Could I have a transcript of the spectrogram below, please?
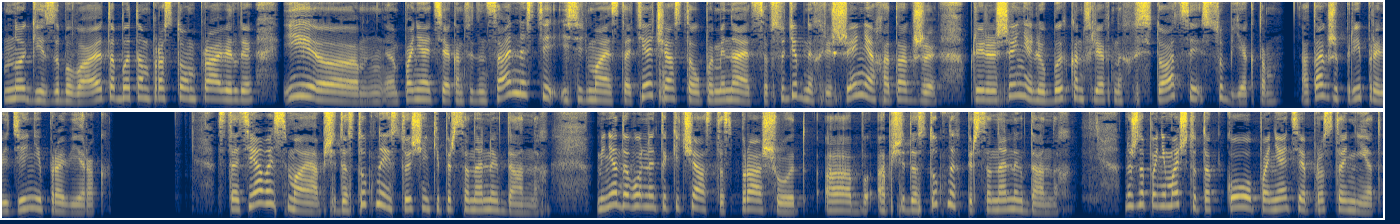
Многие забывают об этом простом правиле, и э, понятие конфиденциальности и седьмая статья часто упоминается в судебных решениях, а также при решении любых конфликтных ситуаций с субъектом, а также при проведении проверок. Статья 8. Общедоступные источники персональных данных. Меня довольно-таки часто спрашивают об общедоступных персональных данных. Нужно понимать, что такого понятия просто нет.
